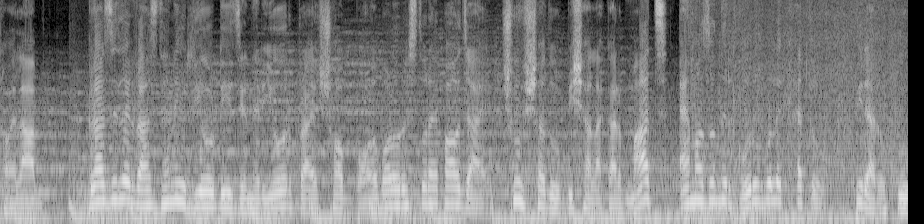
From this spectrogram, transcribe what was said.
সয়লাভ ব্রাজিলের রাজধানী রিও ডি জেনেরিওর প্রায় সব বড় বড় রেস্তোরাঁয় পাওয়া যায় সুস্বাদু বিশাল আকার মাছ অ্যামাজনের গরু বলে খ্যাত পিরারুকু।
